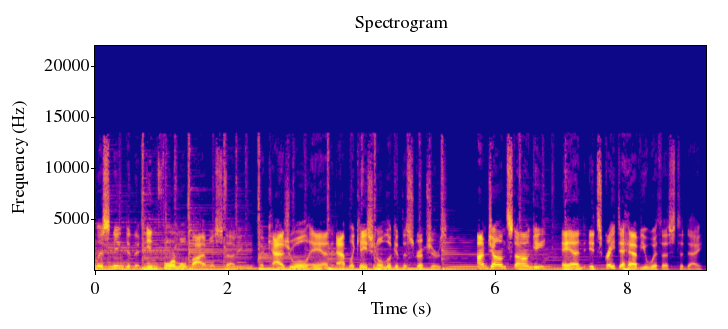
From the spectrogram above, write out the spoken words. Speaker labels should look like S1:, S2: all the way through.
S1: Listening to the Informal Bible Study, the casual and applicational look at the Scriptures. I'm John Stange, and it's great to have you with us today.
